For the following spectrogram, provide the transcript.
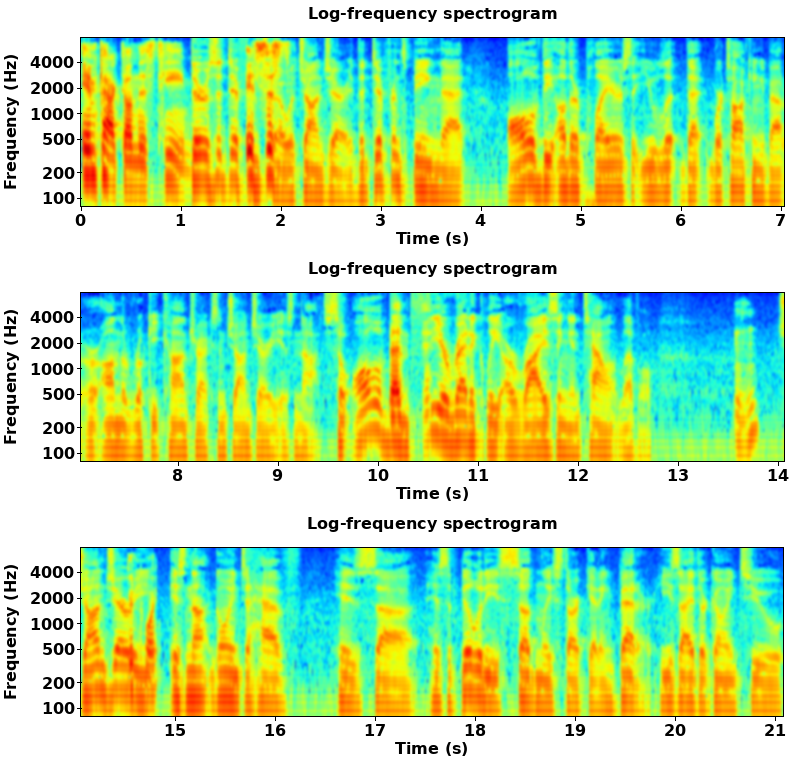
impact on this team. There's a difference just- though with John Jerry. The difference being that all of the other players that you li- that we're talking about are on the rookie contracts, and John Jerry is not. So all of them theoretically are rising in talent level. Mhm. John Jerry is not going to have his uh, his abilities suddenly start getting better. He's either going to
